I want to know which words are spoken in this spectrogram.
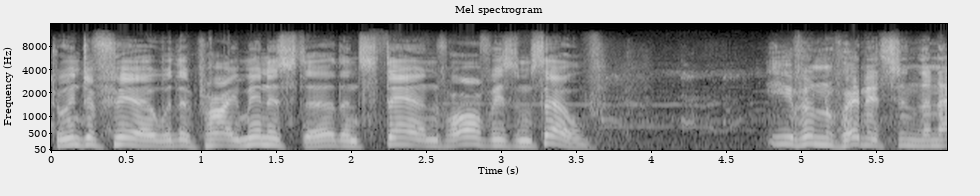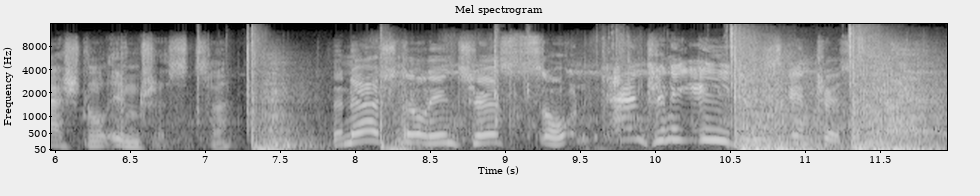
to interfere with the prime minister than stand for office himself. Even when it's in the national interests, huh? The national interests, or Anthony Eden's interests.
